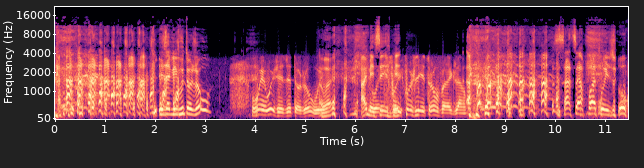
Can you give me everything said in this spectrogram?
les avez-vous toujours? Oui, oui, je les ai toujours, oui. Ouais. Ah, mais c'est. Il faut, il faut, que je les trouve, par exemple. ça ne sert pas tous les jours.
